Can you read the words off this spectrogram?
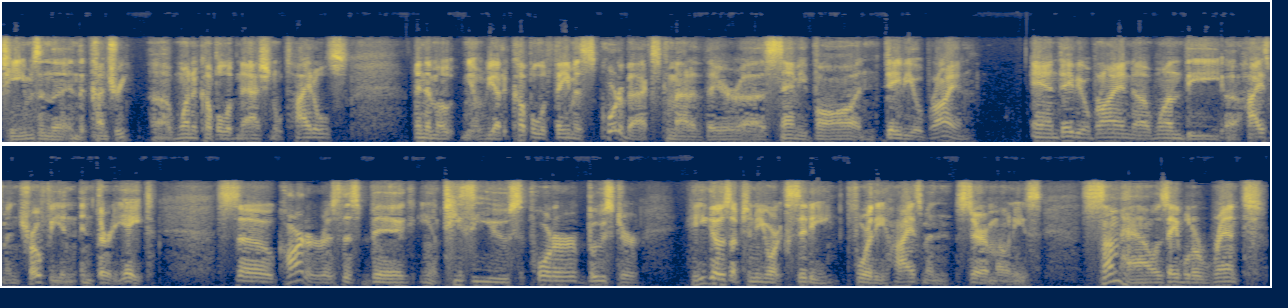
teams in the in the country. Uh, won a couple of national titles, and then you know we had a couple of famous quarterbacks come out of there, uh, Sammy Baugh and Davy O'Brien and Davy O'Brien uh, won the uh, Heisman Trophy in, in 38. So Carter is this big, you know, TCU supporter, booster. He goes up to New York City for the Heisman ceremonies. Somehow is able to rent.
